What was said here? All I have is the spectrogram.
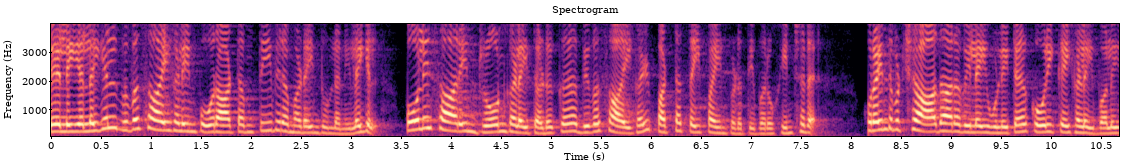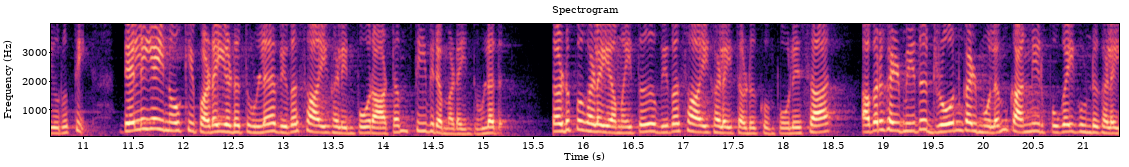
டெல்லி எல்லையில் விவசாயிகளின் போராட்டம் தீவிரமடைந்துள்ள நிலையில் போலீசாரின் ட்ரோன்களை தடுக்க விவசாயிகள் பட்டத்தை பயன்படுத்தி வருகின்றனர். குறைந்தபட்ச ஆதார விலை உள்ளிட்ட கோரிக்கைகளை வலியுறுத்தி டெல்லியை நோக்கி படையெடுத்துள்ள விவசாயிகளின் போராட்டம் தீவிரமடைந்துள்ளது. தடுப்புகளை அமைத்து விவசாயிகளை தடுக்கும் போலீசார் அவர்கள் மீது ட்ரோன்கள் மூலம் கண்ணீர் புகை குண்டுகளை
